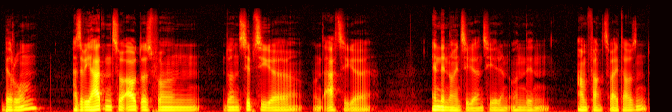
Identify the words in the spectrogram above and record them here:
berühmt. Also wir hatten so Autos von den 70er und 80er in den 90er in Syrien und in Anfang 2000.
